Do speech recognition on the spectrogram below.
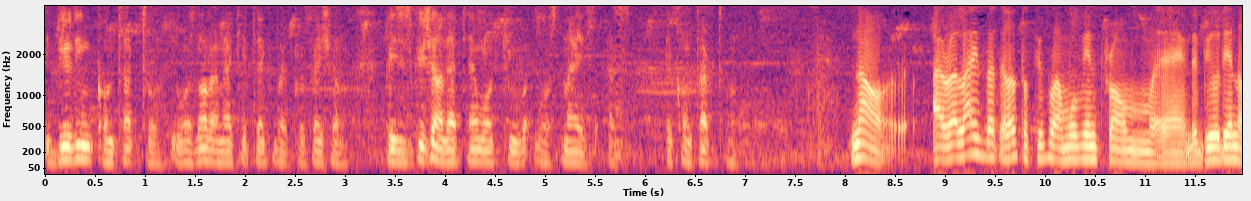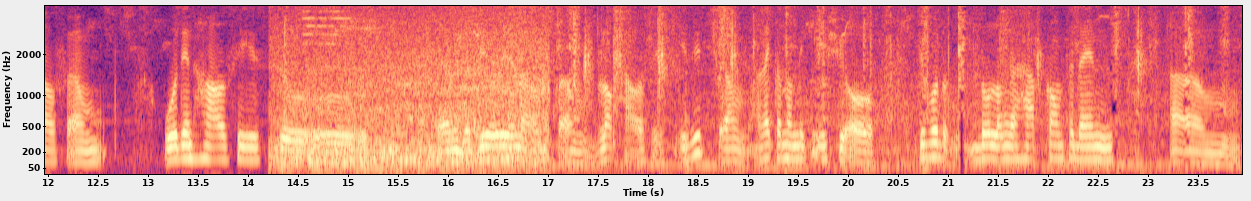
a, building contractor. He was not an architect by profession. But his execution at that time was, too, was nice as a contractor. Now, I realize that a lot of people are moving from uh, the building of um, wooden houses to um, the building of um, block houses. Is it um, an economic issue, or people no longer have confidence um,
